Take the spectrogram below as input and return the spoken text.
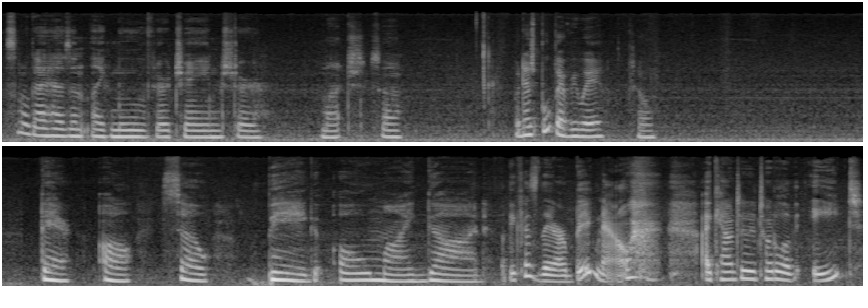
This little guy hasn't like moved or changed or much, so. But there's poop everywhere, so. They're all so big. Oh my god. Because they are big now, I counted a total of eight.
